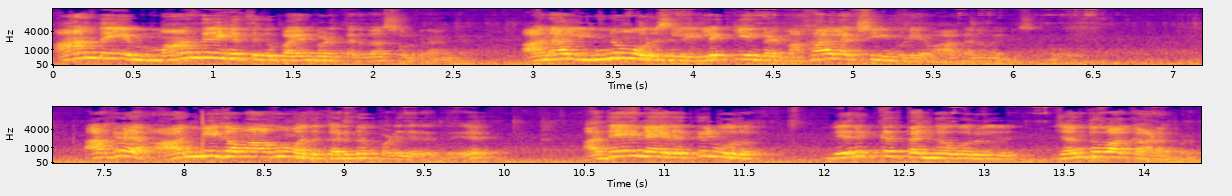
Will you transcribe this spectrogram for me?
ஆந்தையை மாந்திரீகத்துக்கு பயன்படுத்துறதா சொல்றாங்க. ஆனால் இன்னும் ஒரு சில இலக்கியங்கள் மகாலட்சுமியினுடைய வாகனம் என்று சொல்லுவாங்க ஆக ஆன்மீகமாகவும் அது கருதப்படுகிறது. அதே நேரத்தில் ஒரு வெறுக்கத்தங்க ஒரு ஜந்துவா காணப்படுது.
